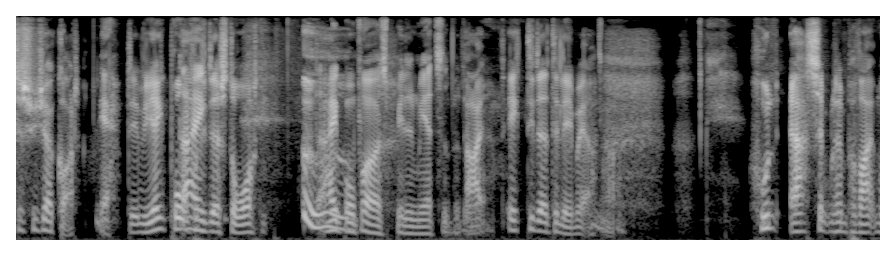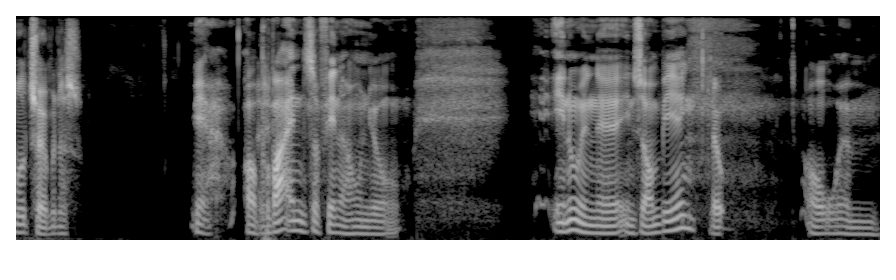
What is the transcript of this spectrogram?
det synes jeg er godt. Ja. Det, vi har ikke brug Der for er de ikke- der store... Der er ikke brug for at spille mere tid på det. Nej, der. ikke de der dilemmaer. Nej. Hun er simpelthen på vej mod Terminus. Ja, og på vejen så finder hun jo endnu en, øh, en zombie, ikke? Jo. Og øhm,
